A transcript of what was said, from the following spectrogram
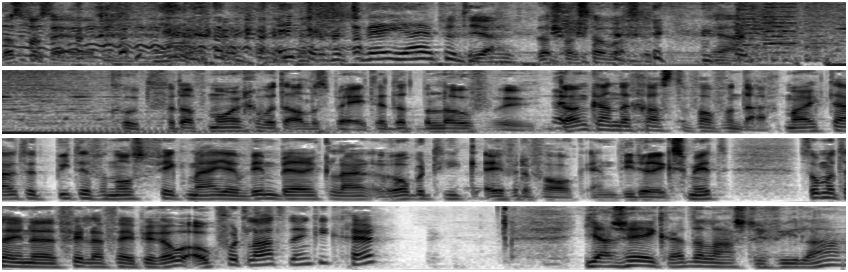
Dat was erg. Ja. Ik heb er twee, jij hebt er drie. Ja, dat was, zo was het. Ja. Goed, vanaf morgen wordt alles beter, dat beloven we u. Dank aan de gasten van vandaag. Mark Tuitert, Pieter van Os, Fik Meijer, Wim Berkelaar... Robert Hiek, Even de Valk en Diederik Smit. Zometeen uh, Villa VPRO, ook voor het laatst, denk ik, Ger? Jazeker, de laatste villa.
